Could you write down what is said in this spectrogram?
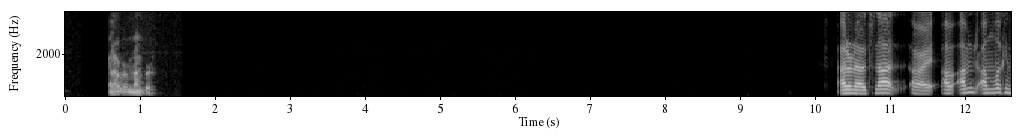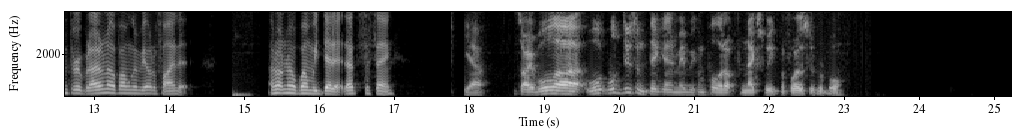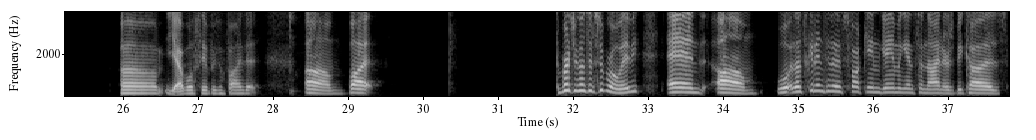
I don't remember. I don't know. It's not all right. I'm I'm looking through, but I don't know if I'm gonna be able to find it. I don't know when we did it. That's the thing. Yeah. Sorry, we'll uh we'll we'll do some digging and maybe we can pull it up for next week before the Super Bowl. Um, yeah, we'll see if we can find it. Um, but the Birds are going to the Super Bowl, baby. And um, well, let's get into this fucking game against the Niners because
